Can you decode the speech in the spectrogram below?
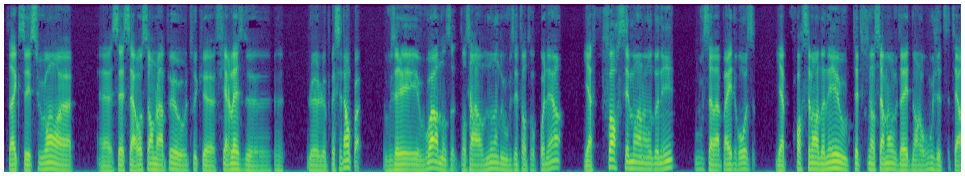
C'est vrai que c'est souvent, euh, euh, ça, ça, ressemble un peu au truc euh, fearless de, le, précédent, quoi. Vous allez voir dans, dans un monde où vous êtes entrepreneur, il y a forcément un moment donné où ça va pas être rose. Il y a forcément un donné où peut-être financièrement vous allez être dans le rouge, etc.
